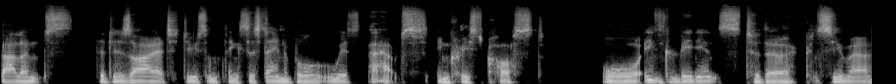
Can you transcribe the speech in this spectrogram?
balance the desire to do something sustainable with perhaps increased cost or inconvenience to the consumer.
